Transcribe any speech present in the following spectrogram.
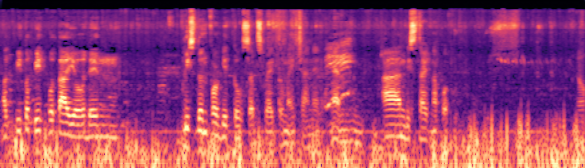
mag P2P po tayo. Then please don't forget to subscribe to my channel. And and start na po no.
